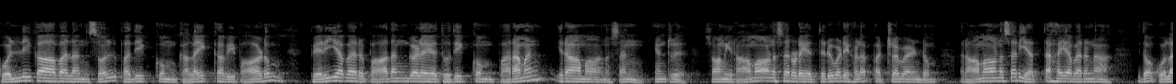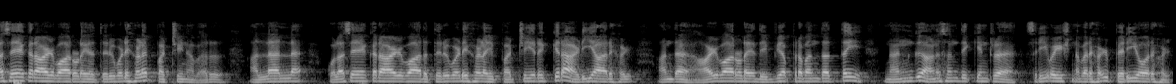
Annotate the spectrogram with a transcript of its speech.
கொல்லிகாவலன் சொல் பதிக்கும் கலைக்கவி பாடும் பெரியவர் பாதங்களே துதிக்கும் பரமன் இராமானுசன் என்று சுவாமி ராமானுசருடைய திருவடிகளை பற்ற வேண்டும். ராமானுசர் எத்தகையவர்னா? இதோ குலசேகராழ்வாருடைய திருவடிகளை பற்றினவர். அல்ல அல்ல. குலசேகராழ்வார் திருவடிகளை பற்றியிருக்கிற அடியார்கள் அந்த ஆழ்வாருடைய திவ்ய பிரபந்தத்தை நன்கு அனுசந்திக்கின்ற ஸ்ரீ வைஷ்ணவர்கள் பெரியோர்கள்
